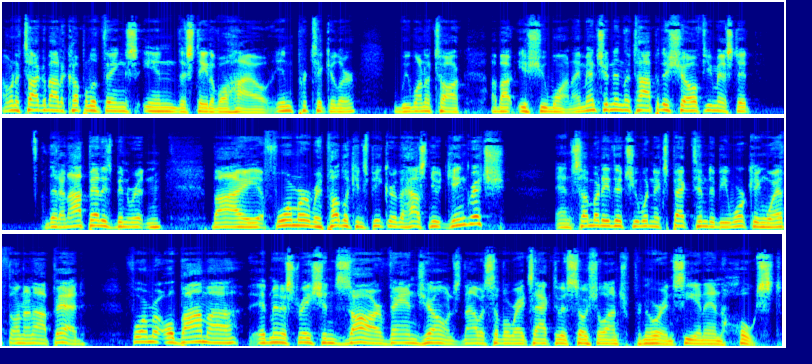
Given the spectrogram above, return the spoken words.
I want to talk about a couple of things in the state of Ohio. In particular, we want to talk about issue one. I mentioned in the top of the show, if you missed it, that an op-ed has been written by former Republican Speaker of the House, Newt Gingrich, and somebody that you wouldn't expect him to be working with on an op-ed, former Obama administration czar Van Jones, now a civil rights activist, social entrepreneur, and CNN host.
